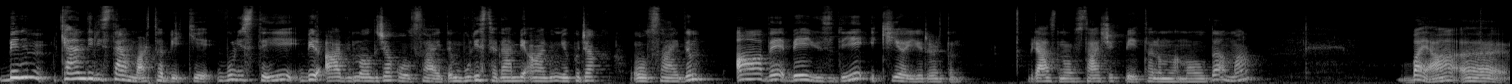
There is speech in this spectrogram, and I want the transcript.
Benim kendi listem var tabii ki. Bu listeyi bir albüme alacak olsaydım, bu listeden bir albüm yapacak olsaydım A ve B yüzü diye ikiye ayırırdım. Biraz nostaljik bir tanımlama oldu ama bayağı e,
